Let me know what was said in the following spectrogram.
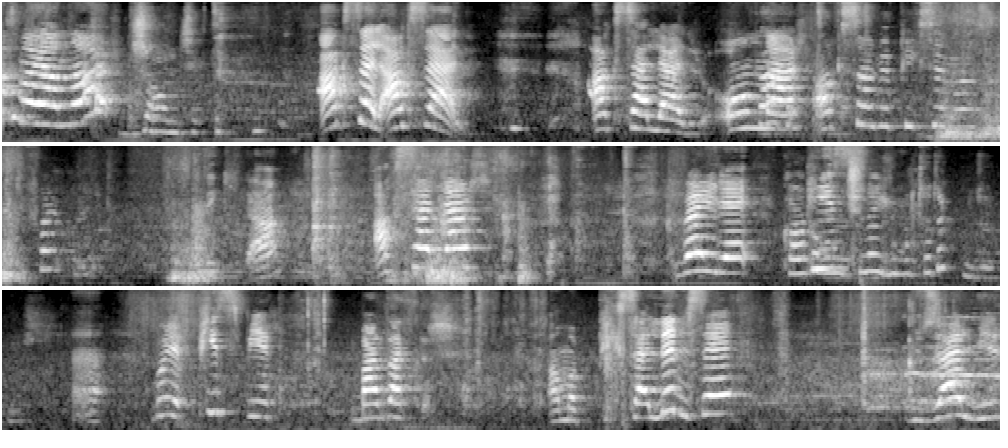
atmayanlar Can çıktı. aksel aksel. Aksellerdir. Onlar Kanka, Aksel ve Pixel arasındaki fark ne? dakika. Akseller böyle Kanka bunun pis içine yumurta dökmeyecek miyiz? Ha, böyle pis bir bardaktır. Ama pikseller ise güzel bir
